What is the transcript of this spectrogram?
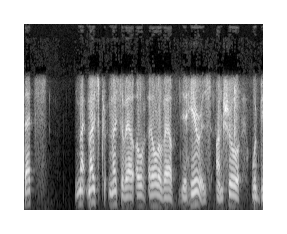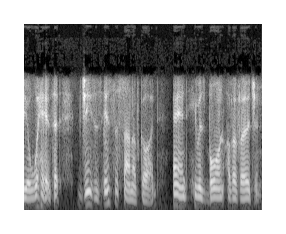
that's most most of our all of our hearers, I'm sure, would be aware that Jesus is the Son of God and he was born of a virgin.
